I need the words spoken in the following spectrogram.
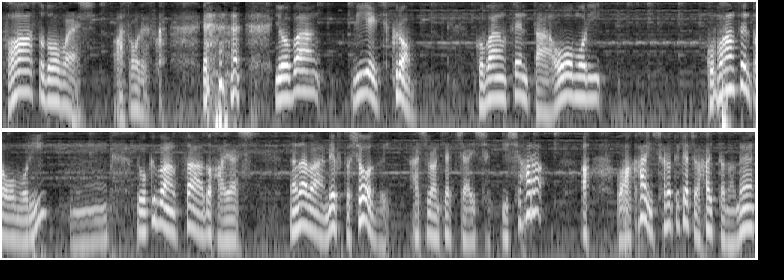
ファースト堂林、あ、そうですか。4番 DH クロン、5番センター大森、5番センター大森？うん6番サード林、7番レフト正髄、8番キャッチャー石石原？あ、若い石原ってキャッチャーが入ったんだね。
